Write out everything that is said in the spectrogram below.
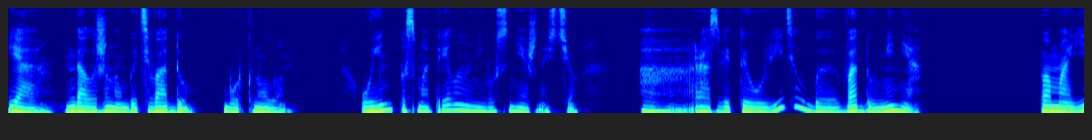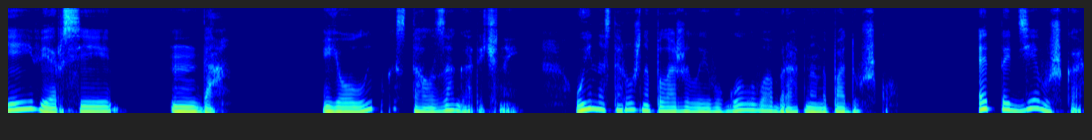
«Я должно быть в аду», — буркнул он. Уин посмотрела на него с нежностью. «А разве ты увидел бы в аду меня?» По моей версии, да. Ее улыбка стала загадочной. Уин осторожно положила его голову обратно на подушку. Эта девушка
